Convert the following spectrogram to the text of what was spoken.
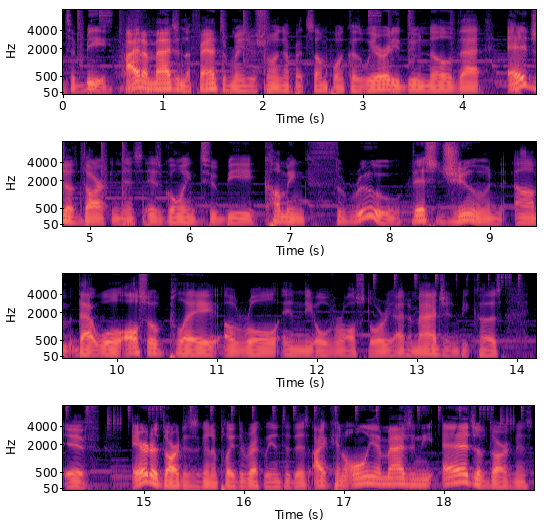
to be. I'd imagine the Phantom Ranger showing up at some point because we already do know that Edge of Darkness is going to be coming through this June um, that will also play a role in the overall story, I'd imagine, because if Heir to Darkness is going to play directly into this, I can only imagine the Edge of Darkness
